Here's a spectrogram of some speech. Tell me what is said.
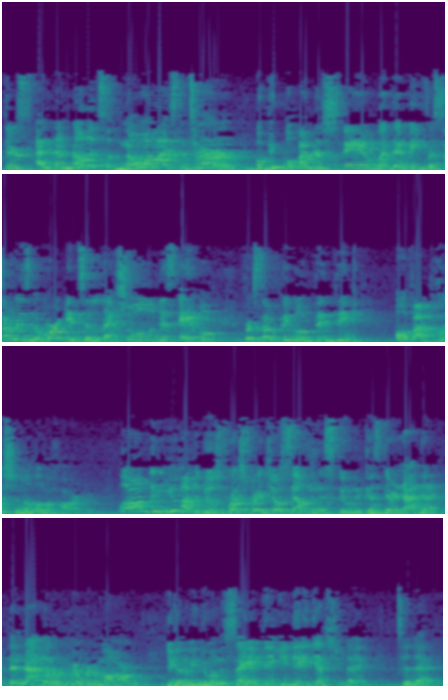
there's, and no one likes the term, but people understand what that means. For some reason, the word intellectual disabled, for some people, they think, oh, if I push them a little harder. Well, all you have to do is frustrate yourself and the student because they're not gonna, they're not going to remember tomorrow. You're going to be doing the same thing you did yesterday today.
